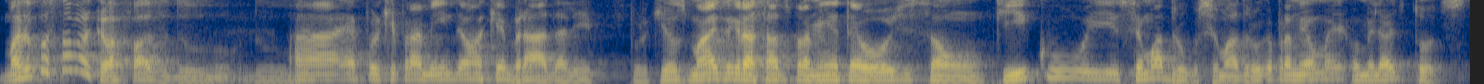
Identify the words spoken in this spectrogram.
Mas eu gostava daquela fase do. do... Ah, é porque pra mim deu uma quebrada ali. Porque os mais engraçados pra mim até hoje são Kiko e Seu Madruga. O Seu Madruga pra mim é o melhor de todos.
